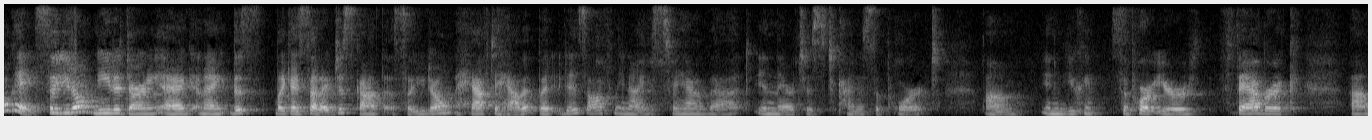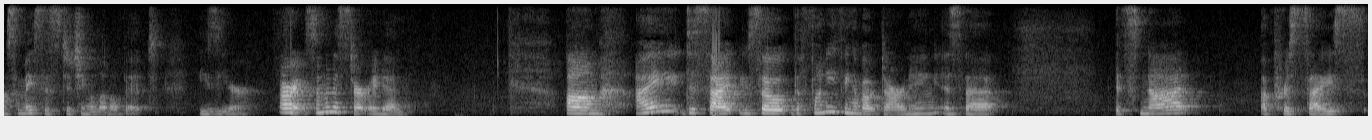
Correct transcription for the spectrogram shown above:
Okay, so you don't need a darning egg, and I this, like I said, I just got this, so you don't have to have it, but it is awfully nice to have that in there just to kind of support, um, and you can support your fabric, um, so it makes the stitching a little bit easier. All right, so I'm going to start right in. Um, I decide, so the funny thing about darning is that it's not a precise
